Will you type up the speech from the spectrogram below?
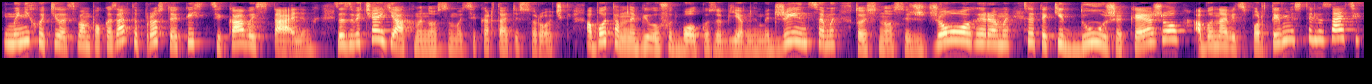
І мені хотілося вам показати просто якийсь цікавий стайлінг. Зазвичай як ми носимо ці картаті сорочки, або там на білу футболку з об'ємними джинсами, хтось носить з джогерами. Це такі дуже кежуал, або навіть спортивні стилізації,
